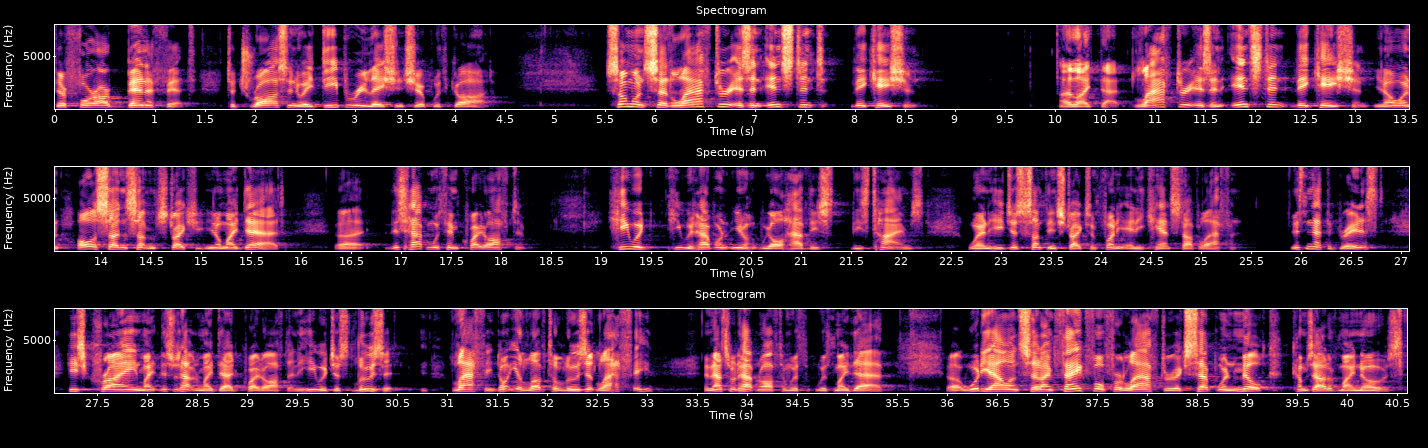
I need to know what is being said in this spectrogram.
they're for our benefit to draw us into a deeper relationship with God. Someone said, Laughter is an instant vacation. I like that. Laughter is an instant vacation. You know, when all of a sudden something strikes you, you know, my dad, uh, this happened with him quite often he would, he would have one, you know, we all have these, these times when he just, something strikes him funny and he can't stop laughing. Isn't that the greatest? He's crying. My, this was happening to my dad quite often. He would just lose it, laughing. Don't you love to lose it laughing? And that's what happened often with, with my dad. Uh, Woody Allen said, I'm thankful for laughter except when milk comes out of my nose.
